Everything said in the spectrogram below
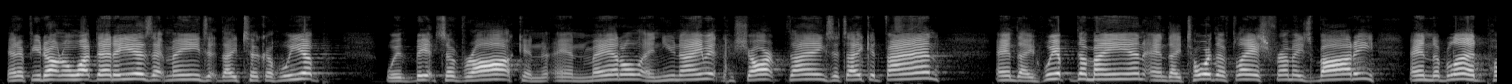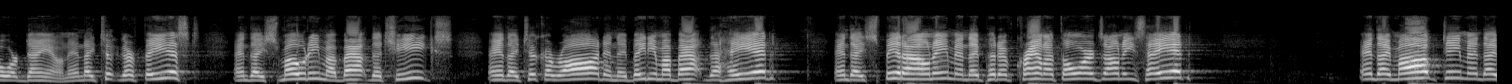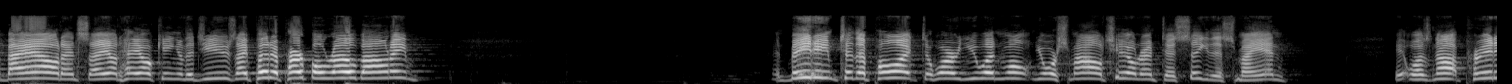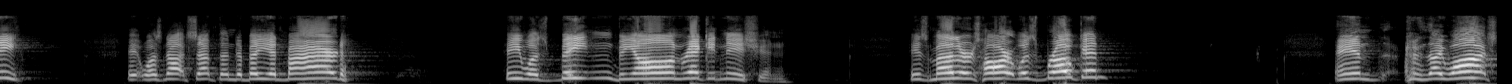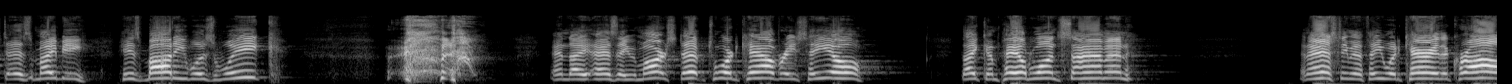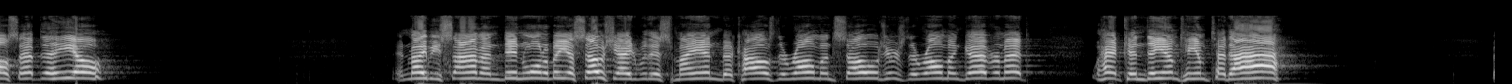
And if you don't know what that is, that means that they took a whip with bits of rock and, and metal and you name it, sharp things that they could find. And they whipped the man and they tore the flesh from his body and the blood poured down. And they took their fist and they smote him about the cheeks and they took a rod and they beat him about the head and they spit on him and they put a crown of thorns on his head and they mocked him and they bowed and said, Hail, King of the Jews. They put a purple robe on him and beat him to the point to where you wouldn't want your small children to see this man. It was not pretty. It was not something to be admired. He was beaten beyond recognition. His mother's heart was broken. And they watched as maybe his body was weak. and they, as they marched up toward Calvary's hill, they compelled one Simon and asked him if he would carry the cross up the hill. And maybe Simon didn't want to be associated with this man because the Roman soldiers, the Roman government, had condemned him to die.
